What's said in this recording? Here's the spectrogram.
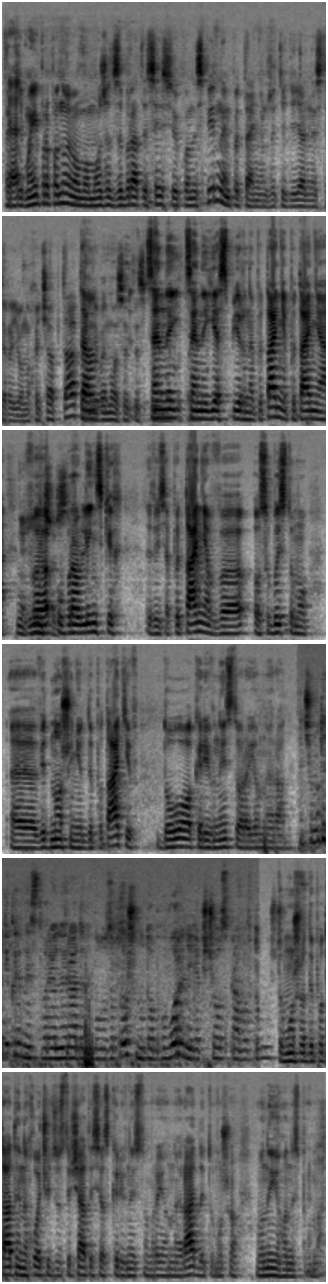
Так е, і ми пропонуємо, може, зібрати сесію по неспірним питанням життєдіяльності району, хоча б так, Та а не виносити це не питання. це не є спірне питання. Питання Ні, в інше управлінських дивіться, питання в особистому відношенню депутатів до керівництва районної ради. А чому тоді керівництво районної ради не було запрошено до обговорення, якщо справа в тому, що Тому що депутати не хочуть зустрічатися з керівництвом районної ради, тому що вони його не сприймають.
